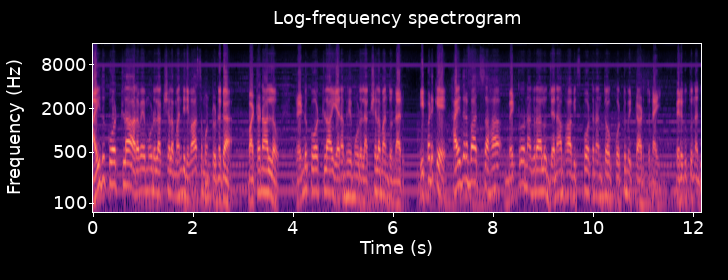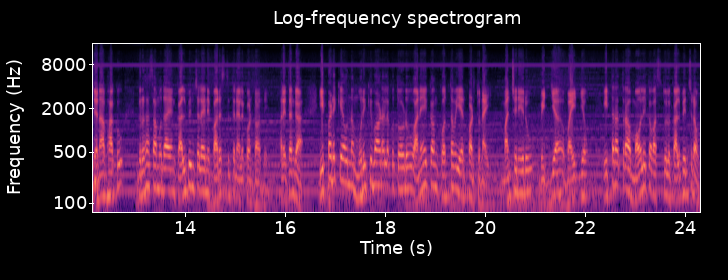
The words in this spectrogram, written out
ఐదు కోట్ల అరవై మూడు లక్షల మంది నివాసం ఉంటుండగా పట్టణాల్లో రెండు కోట్ల ఎనభై మూడు లక్షల మంది ఉన్నారు ఇప్పటికే హైదరాబాద్ సహా మెట్రో నగరాలు జనాభా విస్ఫోటనంతో కొట్టుమిట్టాడుతున్నాయి. పెరుగుతున్న జనాభాకు గృహ సముదాయం కల్పించలేని పరిస్థితి నెలకొంటోంది. ఫలితంగా ఇప్పటికే ఉన్న మురికివాడలకు తోడు అనేకం కొత్తవి ఏర్పడుతున్నాయి. మంచినీరు విద్య వైద్యం ఇతరత్ర మౌలిక వసతులు కల్పించడం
